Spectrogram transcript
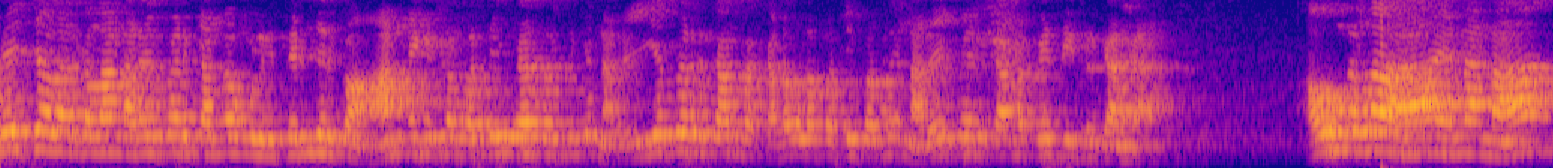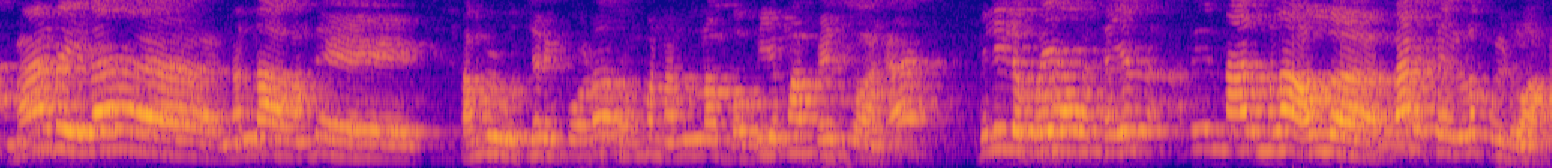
பேச்சாளர்கள்லாம் நிறைய பேர் இருக்காங்க உங்களுக்கு தெரிஞ்சிருக்கும். ஆன்மீகத்தை பற்றி பேசுறதுக்கு நிறைய பேர் இருக்காங்க. கடவுளை பற்றி பேச நிறைய பேர் இருக்காங்க பேசிகிட்டு இருக்காங்க. அவங்கெல்லாம் என்னன்னா மேடையில் நல்லா வந்து தமிழ் உச்சரிப்போட ரொம்ப நல்லா பவ்யமாக பேசுவாங்க. வெளியில் போய் அவங்க செயல் அது நார்மலாக அவங்க வேறு செயலில் போயிடுவாங்க.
